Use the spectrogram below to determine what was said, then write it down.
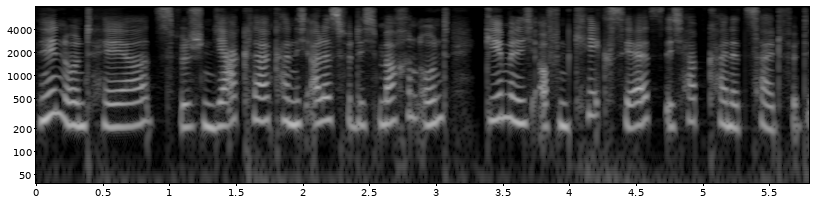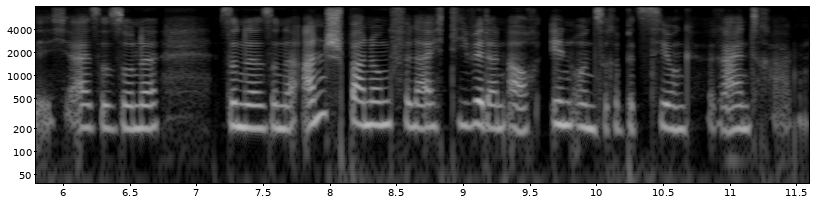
hin und her zwischen, ja klar, kann ich alles für dich machen und geh mir nicht auf den Keks jetzt, ich habe keine Zeit für dich. Also so eine, so, eine, so eine Anspannung vielleicht, die wir dann auch in unsere Beziehung reintragen.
